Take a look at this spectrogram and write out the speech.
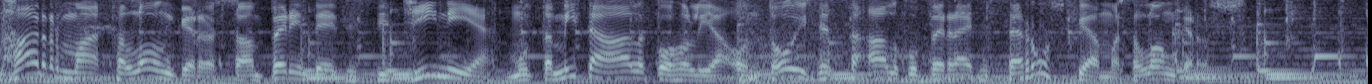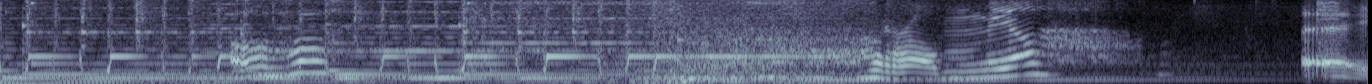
Harmaassa lonkerossa on perinteisesti giniä, mutta mitä alkoholia on toisessa alkuperäisessä ruskeammassa lonkerossa? Oho. Rommia. Ei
